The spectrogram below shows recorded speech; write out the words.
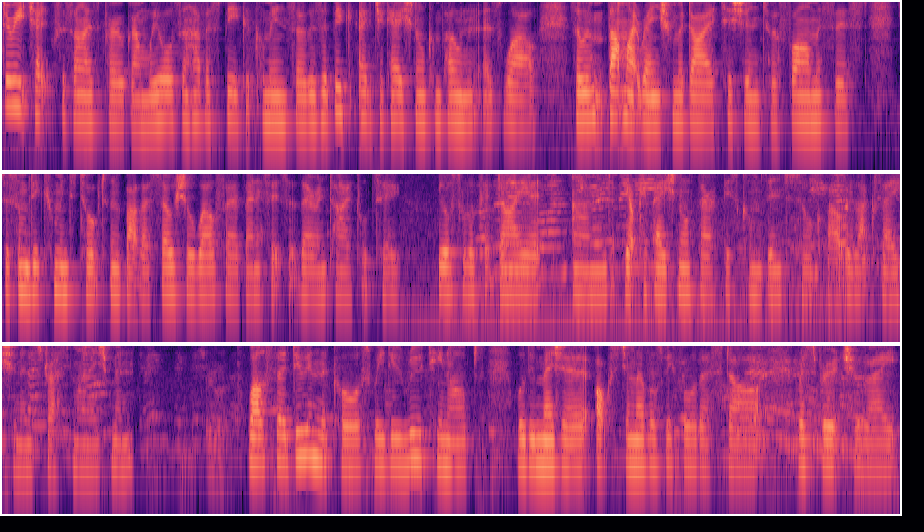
After each exercise program, we also have a speaker come in, so there's a big educational component as well. So that might range from a dietitian to a pharmacist to somebody coming to talk to them about their social welfare benefits that they're entitled to. We also look at diet and the occupational therapist comes in to talk about relaxation and stress management. Whilst they're doing the course, we do routine obs, we'll do measure oxygen levels before they start, respiratory rate,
